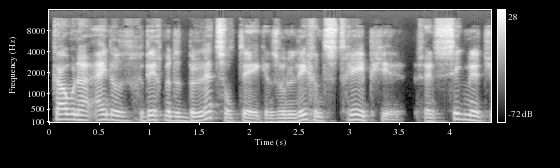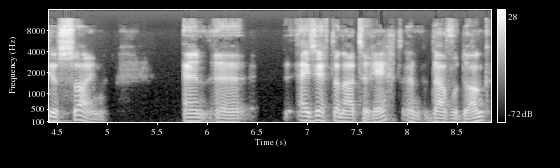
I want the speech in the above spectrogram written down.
Kouwenaar eindigt het gedicht met het beletselteken. Zo'n liggend streepje. Zijn signature sign. En hij zegt daarna terecht, en daarvoor dank.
